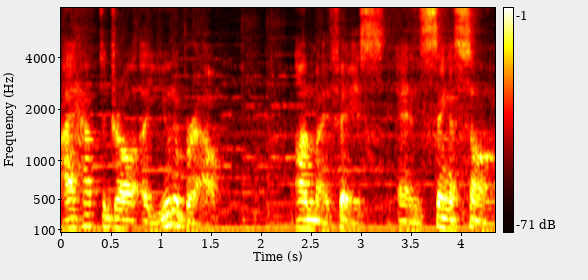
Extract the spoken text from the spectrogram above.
I have to draw a unibrow on my face and sing a song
